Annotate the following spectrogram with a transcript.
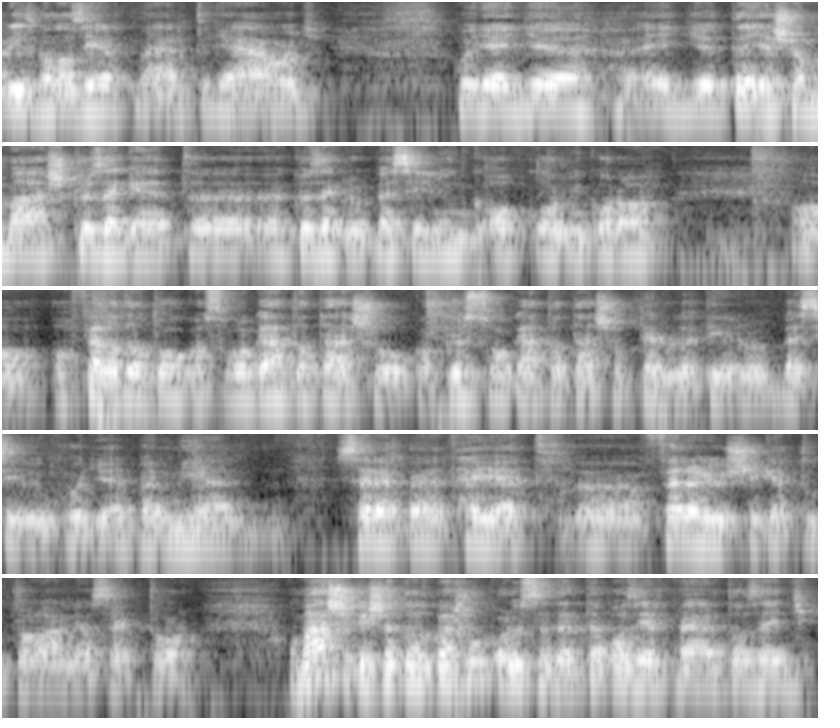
Részben azért, mert ugye, hogy hogy egy, egy teljesen más közeget, közegről beszélünk akkor, mikor a, a, a feladatok, a szolgáltatások, a közszolgáltatások területéről beszélünk, hogy ebben milyen szerepet, helyet, felelősséget tud találni a szektor. A másik eset az már sokkal összetettebb azért, mert az egy,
